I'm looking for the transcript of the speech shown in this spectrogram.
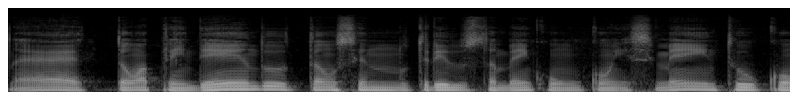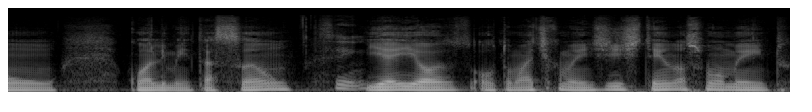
né? Estão aprendendo, estão sendo nutridos também com conhecimento, com, com alimentação. Sim. E aí, au- automaticamente, a gente tem o nosso momento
